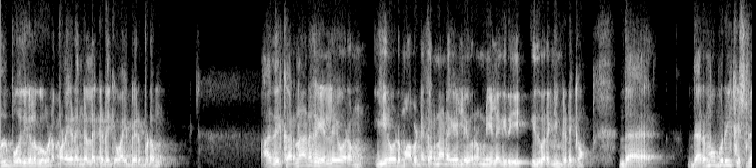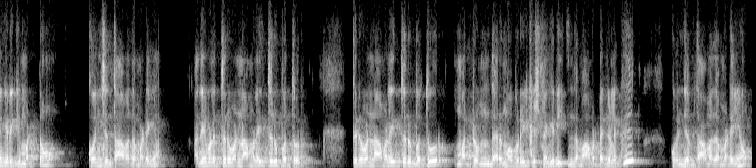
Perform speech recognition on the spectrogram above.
உள்பகுதிகளுக்கு கூட பல இடங்களில் கிடைக்க வாய்ப்பு ஏற்படும். அது கர்நாடக எல்லையோரம் ஈரோடு மாவட்ட கர்நாடக எல்லையோரம் நீலகிரி இது வரைக்கும் கிடைக்கும். இந்த தருமபுரி கிருஷ்ணகிரிக்கு மட்டும் கொஞ்சம் தாமதம் அடையும். அதே போல் திருவண்ணாமலை திருப்பத்தூர். திருவண்ணாமலை திருப்பத்தூர் மற்றும் தருமபுரி கிருஷ்ணகிரி இந்த மாவட்டங்களுக்கு கொஞ்சம் தாமதம் அடையும்.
